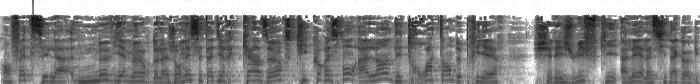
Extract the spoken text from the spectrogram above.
en fait, c'est la neuvième heure de la journée, c'est-à-dire 15 heures, ce qui correspond à l'un des trois temps de prière chez les Juifs qui allaient à la synagogue.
